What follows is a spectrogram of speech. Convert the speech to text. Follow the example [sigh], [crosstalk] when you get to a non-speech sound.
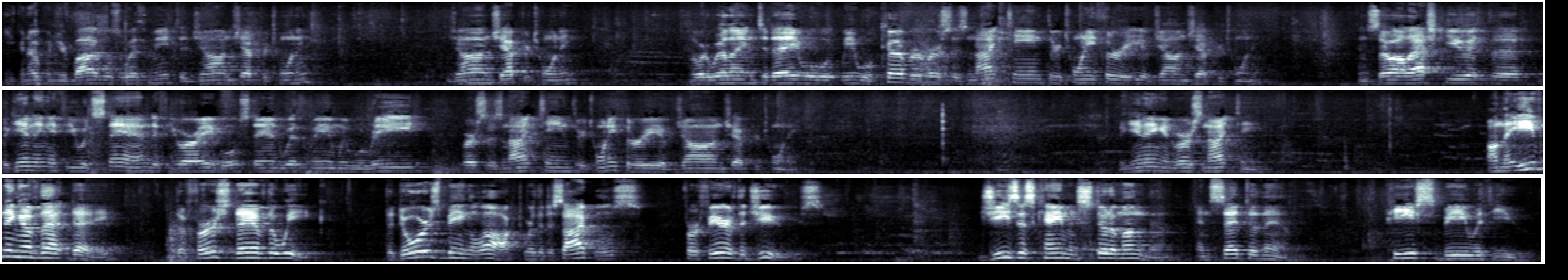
You can open your Bibles with me to John chapter 20. John chapter 20. Lord willing, today we will cover verses 19 through 23 of John chapter 20. And so I'll ask you at the beginning if you would stand, if you are able, stand with me, and we will read verses 19 through 23 of John chapter 20. Beginning in verse 19. On the evening of that day, the first day of the week, the doors being locked where the disciples, for fear of the Jews, Jesus came and stood among them and said to them, Peace be with you.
